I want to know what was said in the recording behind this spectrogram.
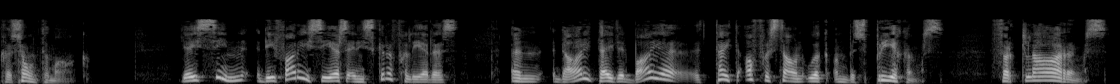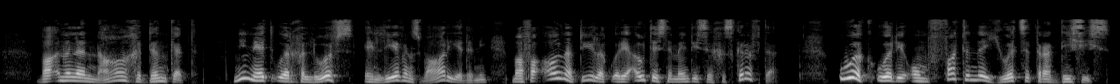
gesond te maak. Jy sien, die Fariseërs en die skrifgeleerdes in daardie tyd het baie tyd afgestaan ook aan besprekings, verklaringe waarin hulle nagedink het, nie net oor geloofs- en lewenswaarhede nie, maar veral natuurlik oor die Ou Testamentiese geskrifte, ook oor die omvattende Joodse tradisies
